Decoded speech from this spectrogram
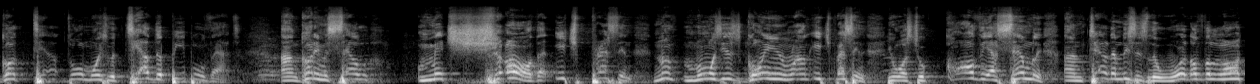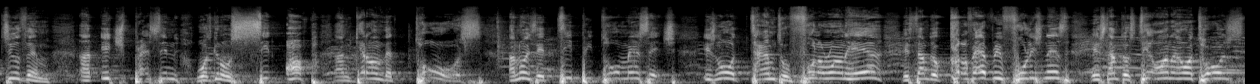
God tell, told Moses to tell the people that. And God Himself made sure that each person, not Moses going around each person, he was to call the assembly and tell them this is the word of the Lord to them. And each person was going to sit up and get on the toes. I know it's a tippy toe message. It's no time to fool around here. It's time to cut off every foolishness. It's time to stay on our toes.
